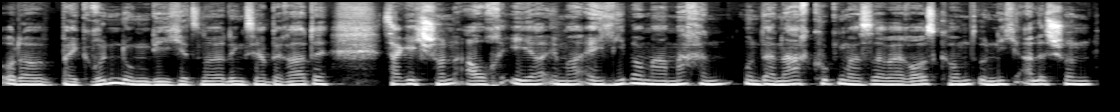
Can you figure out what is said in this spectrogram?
oder bei Gründungen, die ich jetzt neuerdings ja berate, sage ich schon auch eher immer, ey, lieber mal machen und danach gucken, was dabei rauskommt und nicht alles schon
